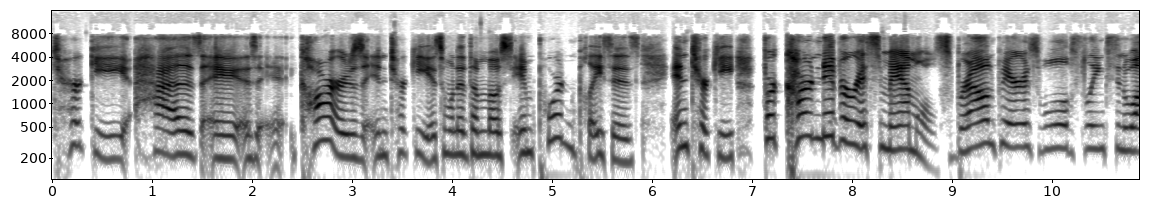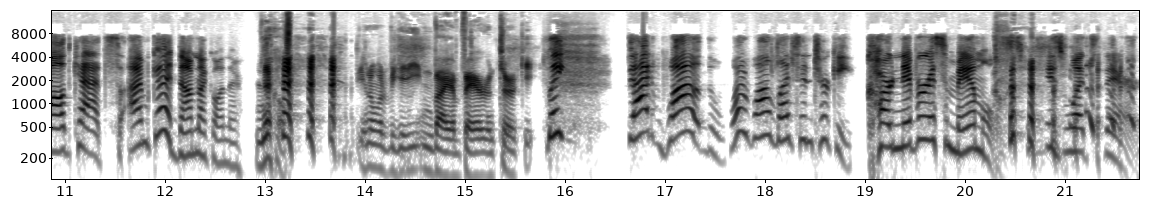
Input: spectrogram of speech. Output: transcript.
Turkey has a, a Kars in Turkey is one of the most important places in Turkey for carnivorous mammals: brown bears, wolves, lynx, and wildcats. I'm good. No, I'm not going there. you don't want to be eaten by a bear in Turkey. Like that wild what wildlife's in Turkey? Carnivorous mammals is what's there.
